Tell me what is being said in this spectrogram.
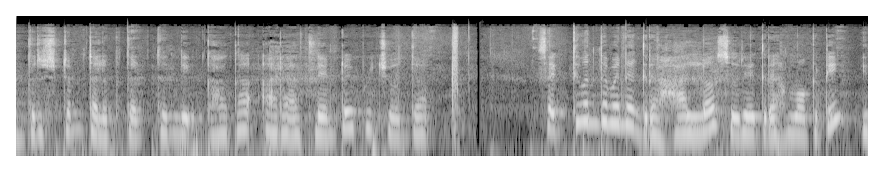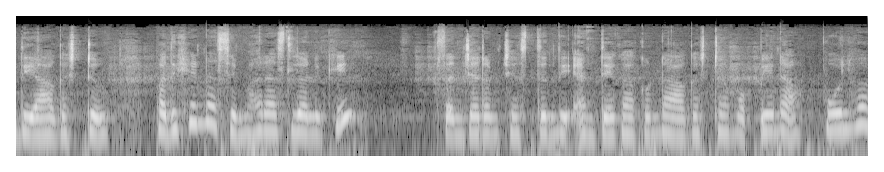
అదృష్టం తలుపు తడుతుంది. కాగా ఆ రాశులు ఏంటో ఇప్పుడు చూద్దాం. శక్తివంతమైన గ్రహాల్లో సూర్యగ్రహం ఒకటి. ఇది ఆగస్టు పదిహేను సింహరాశిలోనికి సంచారం చేస్తుంది. అంతేకాకుండా ఆగస్టు ముప్పైన పూల్వ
